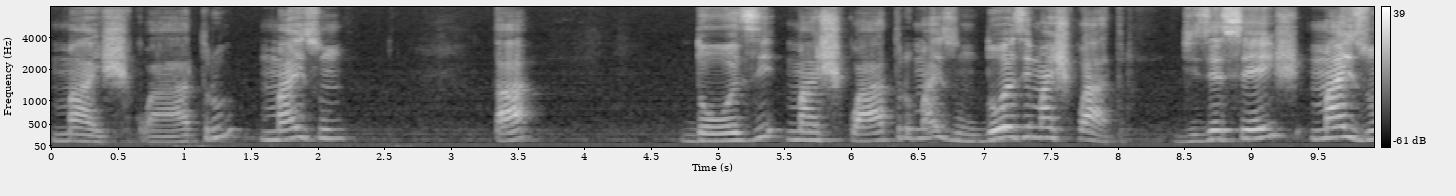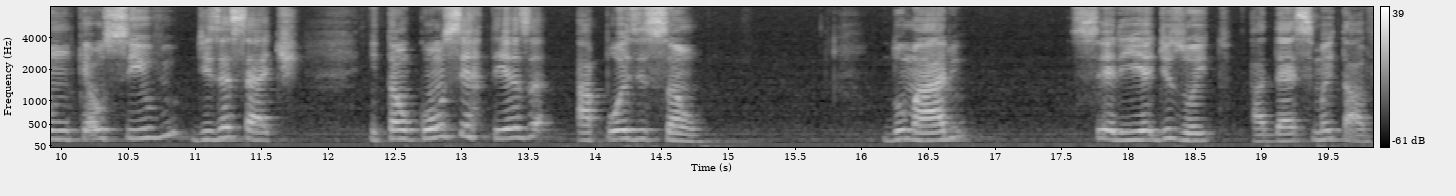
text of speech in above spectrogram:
mais 4 mais 1, tá? 12 mais 4 mais 1. 12 mais 4, 16, mais 1, que é o Silvio, 17. Então, com certeza, a posição do Mário seria 18, a 18ª.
